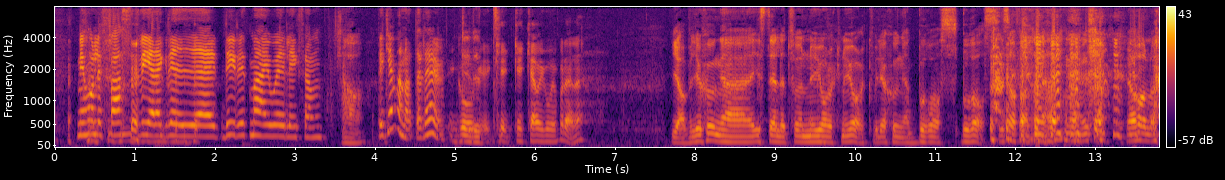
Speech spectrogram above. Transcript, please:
Ni håller fast vid era grejer, did it my way liksom. Ja. Det kan vara något, eller hur? Gå, kan vi gå in på det eller? Jag vill ju sjunga istället för New York, New York vill jag sjunga Borås, Borås i så fall. Men jag håller.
